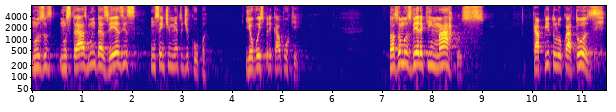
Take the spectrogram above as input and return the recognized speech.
nos, nos traz muitas vezes um sentimento de culpa. E eu vou explicar o porquê. Nós vamos ver aqui em Marcos, capítulo 14,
